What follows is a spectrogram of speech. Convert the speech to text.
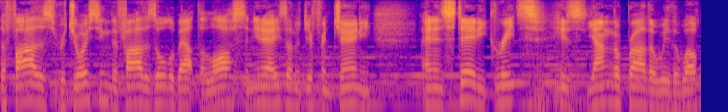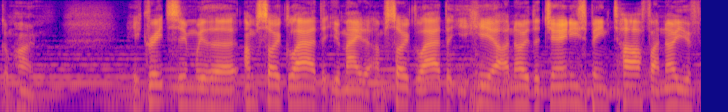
the Father's rejoicing. The Father's all about the lost. And, you know, he's on a different journey. And instead, he greets his younger brother with a welcome home he greets him with a, I'm so glad that you made it. I'm so glad that you're here. I know the journey's been tough. I know you've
